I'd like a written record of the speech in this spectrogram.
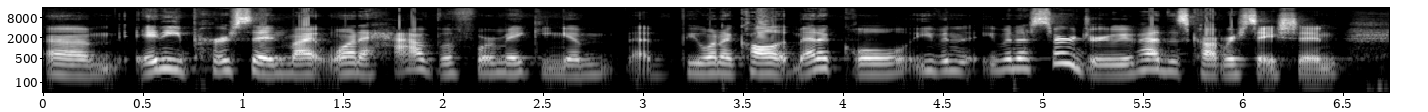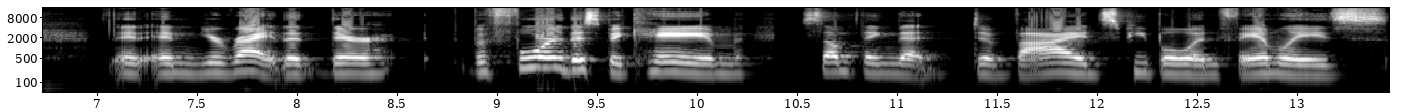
um, any person might want to have before making a, a, if you want to call it medical, even even a surgery. We've had this conversation, and, and you're right that there before this became something that divides people and families.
